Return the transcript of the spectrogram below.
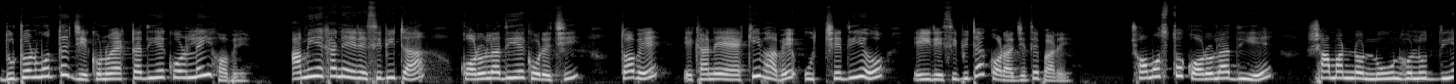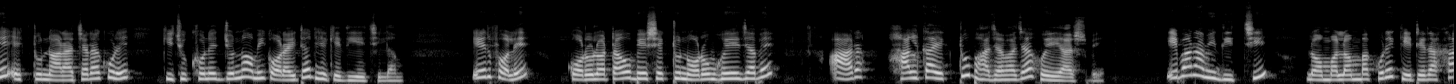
দুটোর মধ্যে যে কোনো একটা দিয়ে করলেই হবে। আমি এখানে এই রেসিপিটা করলা দিয়ে করেছি, তবে এখানে একইভাবে উচ্ছে দিয়েও এই রেসিপিটা করা যেতে পারে। সমস্ত করলা দিয়ে সামান্য নুন হলুদ দিয়ে একটু নাড়াচাড়া করে কিছুক্ষণের জন্য আমি কড়াইটা ঢেকে দিয়েছিলাম। এর ফলে করলাটাও বেশ একটু নরম হয়ে যাবে আর হালকা একটু ভাজা ভাজা হয়ে আসবে। এবার আমি দিচ্ছি লম্বা লম্বা করে কেটে রাখা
